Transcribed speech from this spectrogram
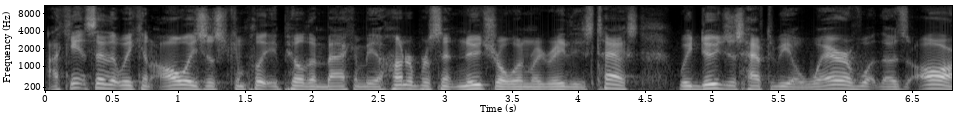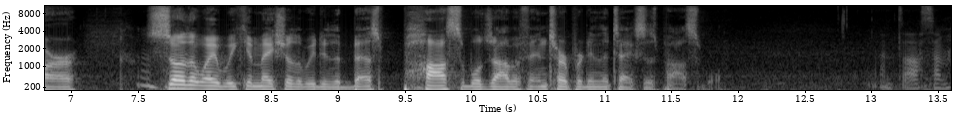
I can't say that we can always just completely peel them back and be 100% neutral when we read these texts. We do just have to be aware of what those are, mm-hmm. so that way we can make sure that we do the best possible job of interpreting the text as possible. That's awesome.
